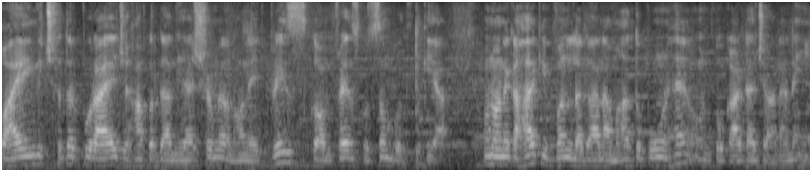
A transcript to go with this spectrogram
पाएंग छतरपुर आए, जहाँ पर गांधी आश्रम में उन्होंने एक प्रेस कॉन्फ्रेंस को संबोधित किया। उन्होंने कहा कि वन लगाना महत्वपूर्ण है, उनको काटा जाना नहीं।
